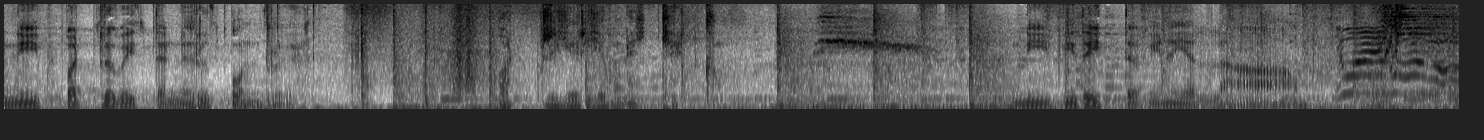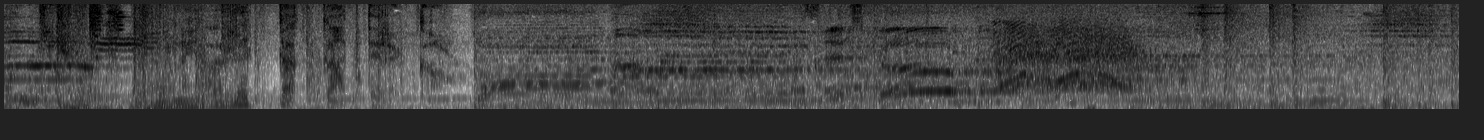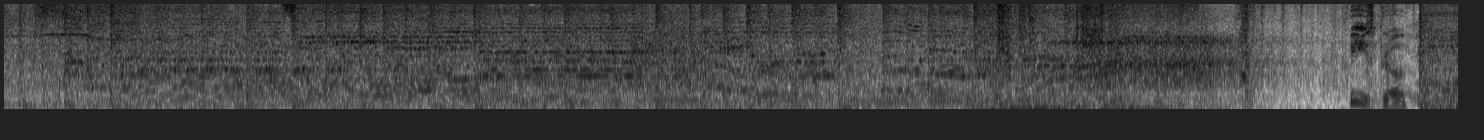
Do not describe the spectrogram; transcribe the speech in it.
நீ பற்று வைத்த நெருப்பொன்று பற்றி எறிய உனை கேட்கும். நீ விதைத்த வினையெல்லாம் உன்னை அறுக்க காத்திருக்கும். Peace, bro.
